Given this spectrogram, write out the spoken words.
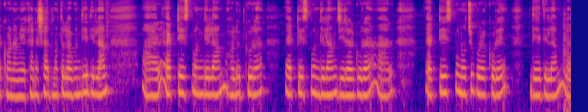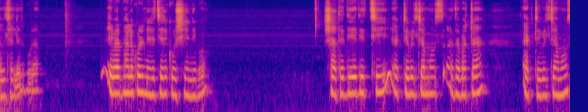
এখন আমি এখানে স্বাদ মতো লবণ দিয়ে দিলাম। আর এক স্পুন দিলাম হলুদ গুঁড়া। এক স্পুন দিলাম জিরার গুঁড়া আর এক স্পুন উঁচু করে করে দিয়ে দিলাম লাল ঝালের গুঁড়া। এবার ভালো করে নেড়ে চেড়ে কষিয়ে নিব। সাথে দিয়ে দিচ্ছি এক টেবিল চামচ আদা বাটা, এক টেবিল চামচ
